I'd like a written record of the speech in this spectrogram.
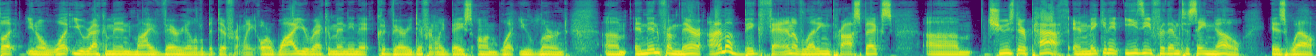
but you know what you recommend might vary a little bit differently or why you're recommending it could vary differently based on what you learned. Um, and then from there i'm a big fan of letting prospects um, choose their path and making it easy for them to say no as well.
